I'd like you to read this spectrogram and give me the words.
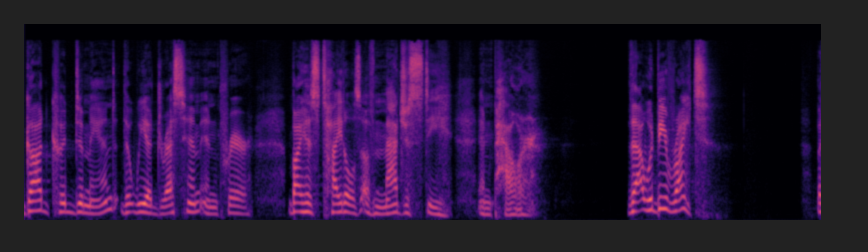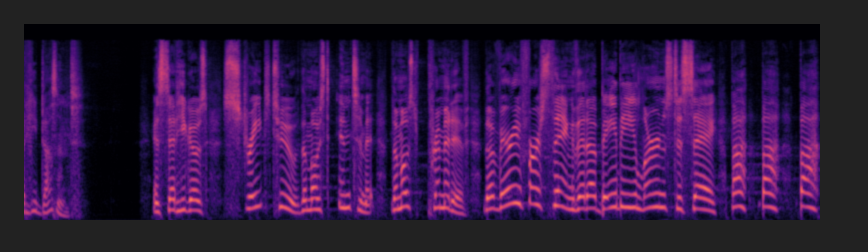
God could demand that we address Him in prayer by His titles of majesty and power. That would be right but he doesn't. Instead, he goes straight to the most intimate, the most primitive, the very first thing that a baby learns to say, ba, ba, ba,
